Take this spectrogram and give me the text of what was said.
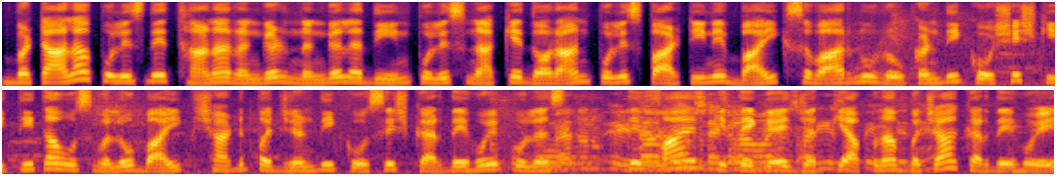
ਬਟਾਲਾ ਪੁਲਿਸ ਦੇ ਥਾਣਾ ਰੰਗੜ ਨੰਗਲ ਅਧੀਨ ਪੁਲਿਸ ਨਾਕੇ ਦੌਰਾਨ ਪੁਲਿਸ ਪਾਰਟੀ ਨੇ ਬਾਈਕ ਸਵਾਰ ਨੂੰ ਰੋਕਣ ਦੀ ਕੋਸ਼ਿਸ਼ ਕੀਤੀ ਤਾਂ ਉਸ ਵੱਲੋਂ ਬਾਈਕ ਛੱਡ ਭੱਜਣ ਦੀ ਕੋਸ਼ਿਸ਼ ਕਰਦੇ ਹੋਏ ਪੁਲਿਸ ਤੇ ਫਾਇਰ ਕੀਤੇ ਗਏ ਜਦਕਿ ਆਪਣਾ ਬਚਾਅ ਕਰਦੇ ਹੋਏ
